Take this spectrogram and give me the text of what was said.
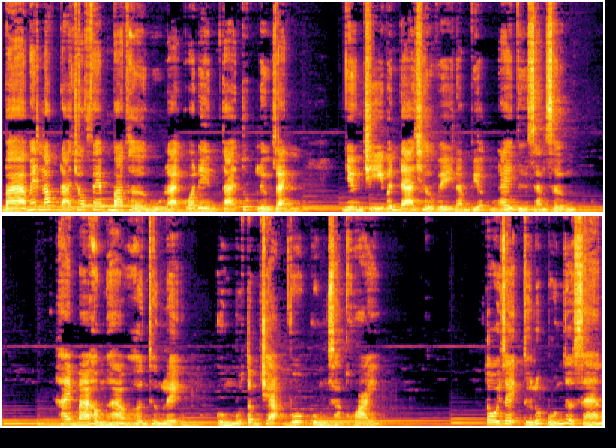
Bà Medlock đã cho phép ma thờ ngủ lại qua đêm tại túp liều danh, nhưng chị vẫn đã trở về làm việc ngay từ sáng sớm. Hai má hồng hào hơn thường lệ, cùng một tâm trạng vô cùng sảng khoái. Tôi dậy từ lúc 4 giờ sáng.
